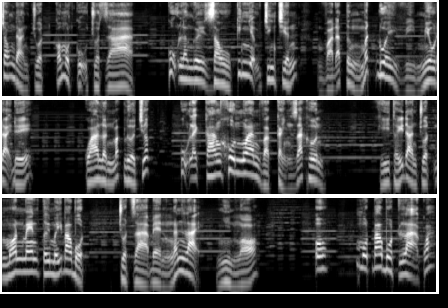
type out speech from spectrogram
trong đàn chuột có một cụ chuột già. Cụ là người giàu kinh nghiệm chinh chiến và đã từng mất đuôi vì miêu đại đế. Qua lần mắc lừa trước, cụ lại càng khôn ngoan và cảnh giác hơn. Khi thấy đàn chuột mon men tới mấy bao bột, chuột già bèn ngăn lại, nhìn ngó. Ô, một bao bột lạ quá,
